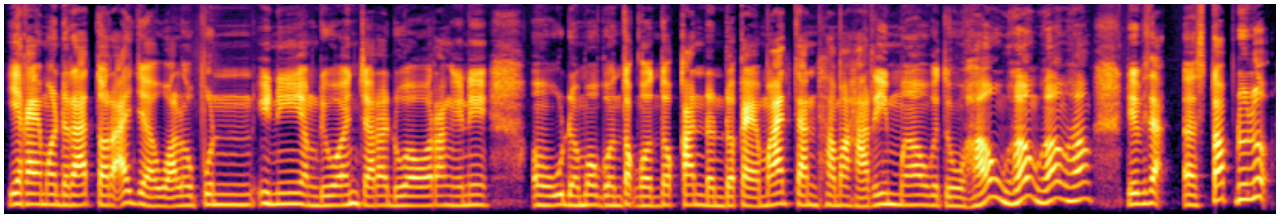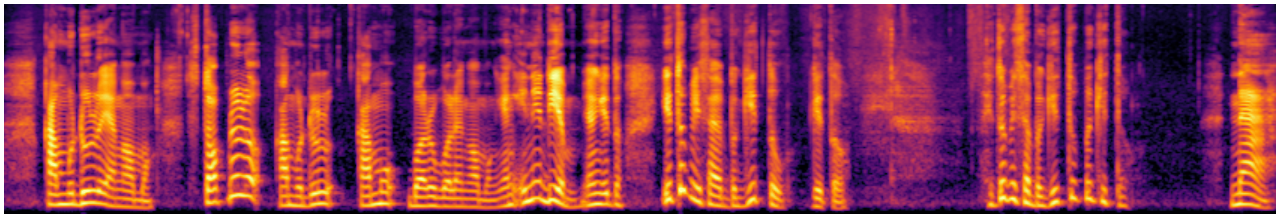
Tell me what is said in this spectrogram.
ya kayak moderator aja walaupun ini yang diwawancara dua orang ini oh, udah mau gontok-gontokan dan udah kayak macan sama harimau gitu. Haung haung haung haung. Dia bisa uh, stop dulu kamu dulu yang ngomong. Stop dulu kamu dulu kamu baru boleh ngomong. Yang ini diem yang itu. Itu bisa begitu gitu itu bisa begitu begitu. Nah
